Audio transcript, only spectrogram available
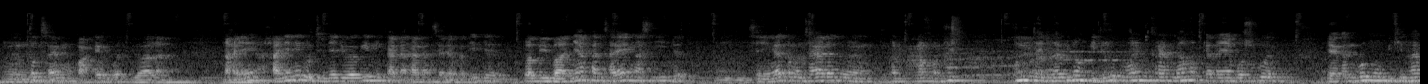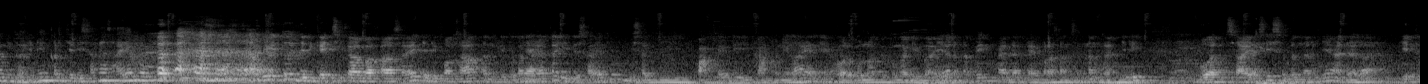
Hmm. untuk saya mau pakai buat jualan. Nah hanya hanya nih lucunya juga gini kadang-kadang saya dapat ide lebih banyak kan saya yang ngasih ide Hmm. sehingga teman saya ada tuh yang nelfon terus minta ide lagi dong ide lu kemarin keren banget katanya bos gue ya kan gue mau bikin lagi lah ini yang kerja di sana saya mau tapi itu jadi kayak cikal bakal saya jadi konsultan gitu kan. Ya. ternyata ide saya tuh bisa dipakai di company lain ya walaupun waktu itu nggak dibayar tapi ada kayak perasaan senang kan. Jadi buat saya sih sebenarnya adalah itu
